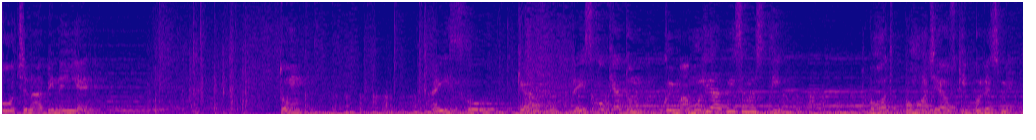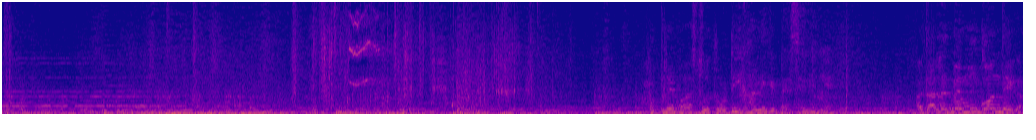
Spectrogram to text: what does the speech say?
सोचना भी नहीं है। तुम रईस को क्या, रईस को क्या तुम कोई मामूली आदमी समझती? बहुत पहुँच है उसकी पुलिस में। अपने पास तो रोटी खाने के पैसे नहीं है। अदालत में मुँह कौन देगा?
